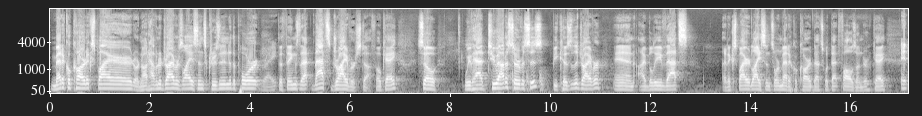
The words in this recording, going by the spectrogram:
medical card expired, or not having a driver's license, cruising into the port. Right. The things that that's driver stuff. Okay, so we've had two out of services because of the driver, and I believe that's an expired license or medical card. That's what that falls under. Okay. And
